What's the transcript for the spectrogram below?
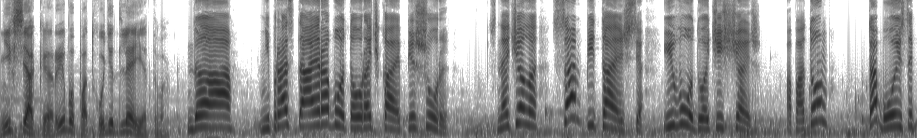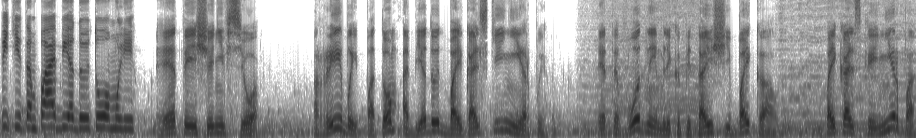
Не всякая рыба подходит для этого. Да, непростая работа у рачка и пешуры. Сначала сам питаешься и воду очищаешь, а потом тобой с аппетитом пообедают омули. Это еще не все. Рыбой потом обедают байкальские нерпы. Это водные млекопитающие Байкала. Байкальская нерпа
